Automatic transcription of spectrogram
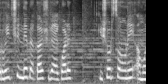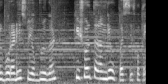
रोहित शिंदे प्रकाश गायकवाड किशोर सोनवणे अमोल बोराडे सुयोग धुळगण किशोर तरंगे उपस्थित होते.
